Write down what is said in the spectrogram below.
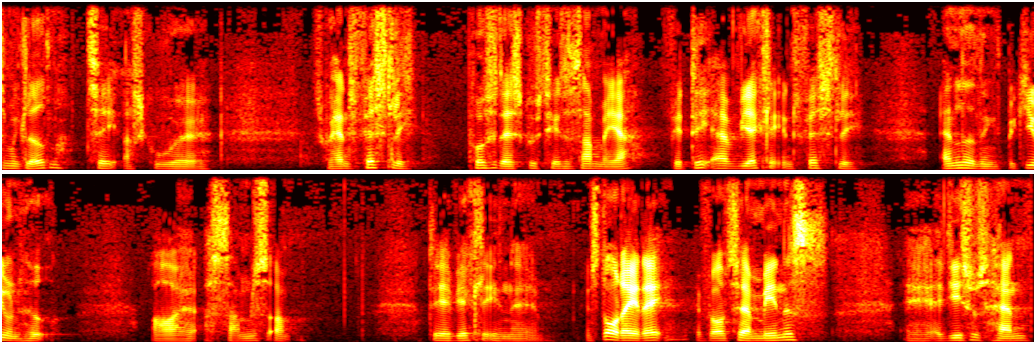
simpelthen glædet mig til at skulle, øh, skulle have en festlig påskedagsgudstjeneste sammen med jer. For det er virkelig en festlig anledning, begivenhed at, øh, at samles om. Det er virkelig en, øh, en stor dag i dag. Jeg får lov til at mindes, øh, at Jesus han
